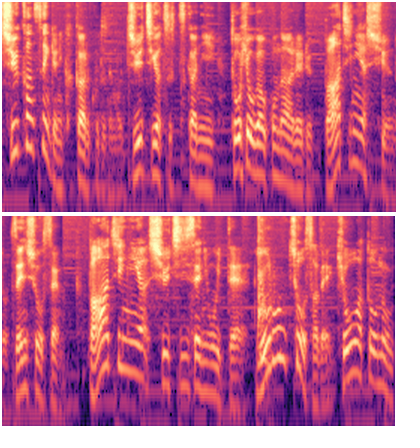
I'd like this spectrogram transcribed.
中間選挙に関わることでも11月2日に投票が行われるバージニア州の前哨戦、バージニア州知事選において世論調査で共和党の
